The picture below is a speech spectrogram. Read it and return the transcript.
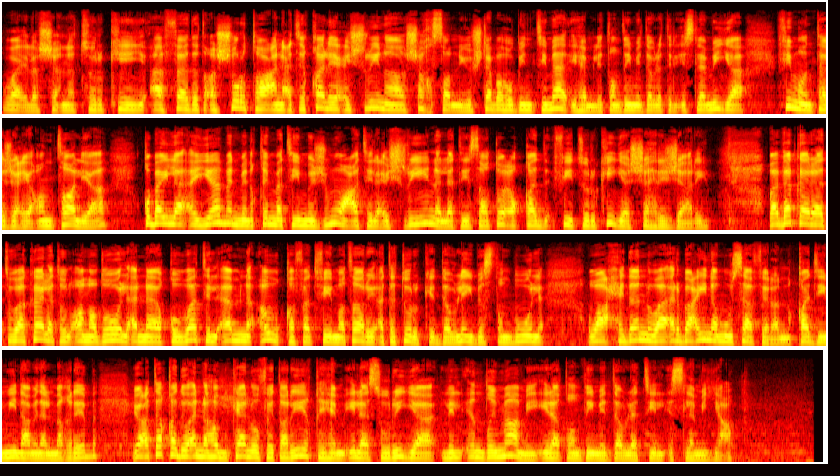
وإلى الشأن التركي أفادت الشرطة عن اعتقال عشرين شخصا يشتبه بانتمائهم لتنظيم الدولة الإسلامية في منتجع أنطاليا. قبيل أيام من قمة مجموعة العشرين التي ستعقد في تركيا الشهر الجاري. وذكرت وكالة الأناضول أن قوات الأمن أوقفت في مطار أتاتورك الدولي بإسطنبول 41 مسافرا قادمين من المغرب. يعتقد أنهم كانوا في طريقهم إلى سوريا للانضمام إلى تنظيم الدولة الإسلامية.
